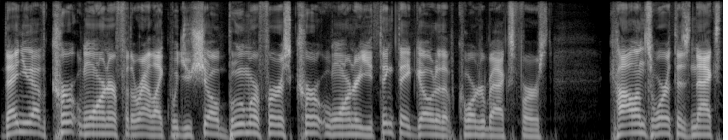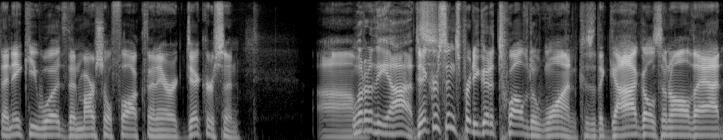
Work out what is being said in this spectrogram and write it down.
Then you have Kurt Warner for the round. Like, would you show Boomer first, Kurt Warner? You think they'd go to the quarterbacks first. Collinsworth is next, then Ickey Woods, then Marshall Faulk, then Eric Dickerson. Um, what are the odds? Dickerson's pretty good at 12 to 1 because of the goggles and all that.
